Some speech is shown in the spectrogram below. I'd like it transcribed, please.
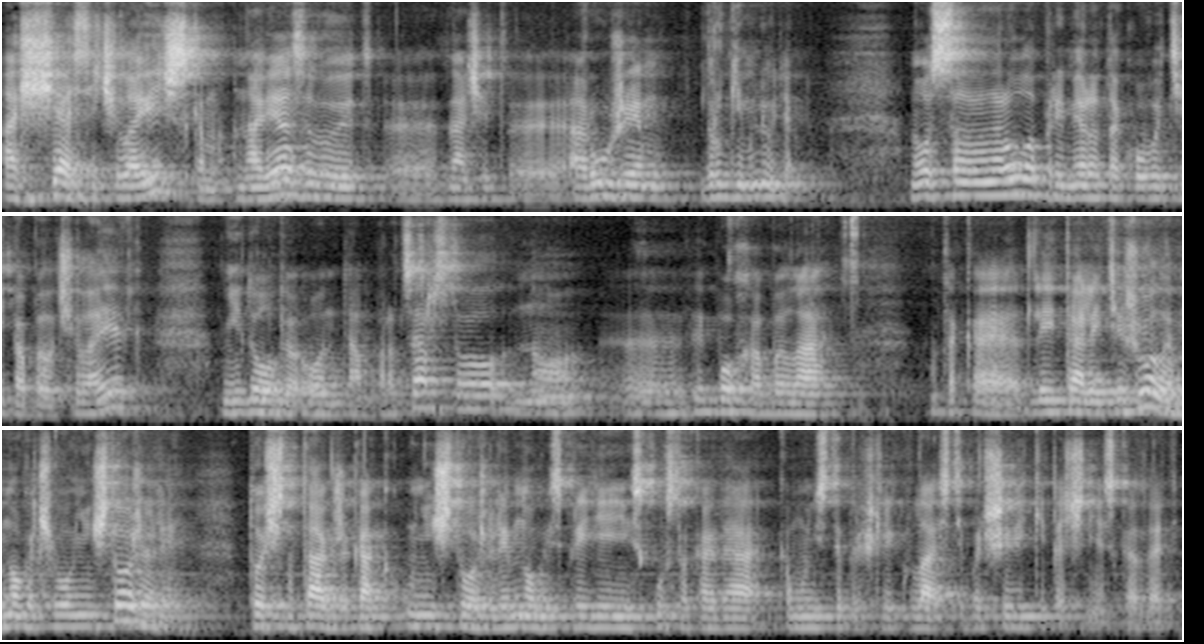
о счастье человеческом навязывают э, значит, э, оружием другим людям. Но вот Савонарола примерно такого типа был человек. Недолго он там процарствовал, но Э, эпоха была ну, такая для Италии тяжелая, много чего уничтожили, точно так же, как уничтожили много из произведений искусства, когда коммунисты пришли к власти, большевики, точнее сказать.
